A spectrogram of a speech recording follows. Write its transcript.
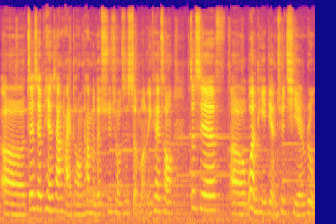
呃这些偏乡孩童他们的需求是什么，你可以从。这些呃问题点去切入，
